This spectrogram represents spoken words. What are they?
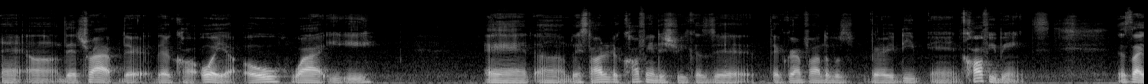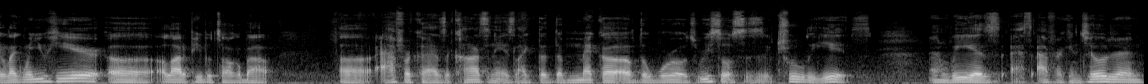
And uh, their tribe, they're they're called Oya, O Y E E, and um, they started the coffee industry because their their grandfather was very deep in coffee beans. It's like like when you hear uh, a lot of people talk about uh, Africa as a continent, it's like the the mecca of the world's resources. It truly is, and we as as African children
